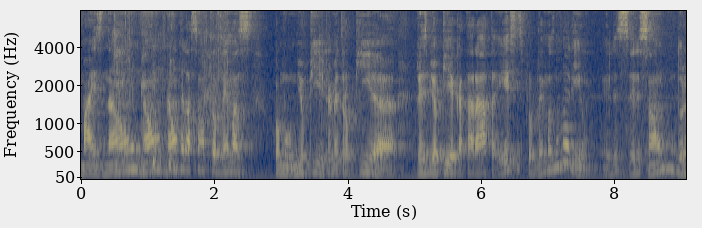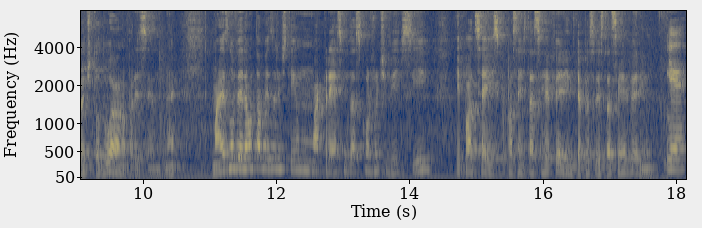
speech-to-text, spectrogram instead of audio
Mas não, não, não em relação a problemas como miopia, hipermetropia, presbiopia, catarata, esses problemas não variam. Eles, eles são durante todo o ano aparecendo, né? Mas no verão talvez a gente tenha um acréscimo das conjuntivites e, e pode ser a isso que o paciente está se referindo, que a pessoa está se referindo. É,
